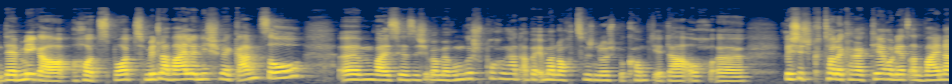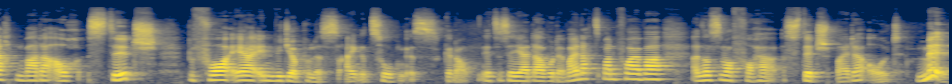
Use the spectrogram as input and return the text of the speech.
der Mega-Hotspot. Mittlerweile nicht mehr ganz so, ähm, weil es ja sich immer mehr rumgesprochen hat, aber immer noch zwischendurch bekommt ihr da auch äh, richtig tolle Charaktere. Und jetzt an Weihnachten war da auch Stitch, bevor er in Videopolis eingezogen ist. Genau, jetzt ist er ja da, wo der Weihnachtsmann vorher war. Ansonsten war vorher Stitch bei der Old Mill.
